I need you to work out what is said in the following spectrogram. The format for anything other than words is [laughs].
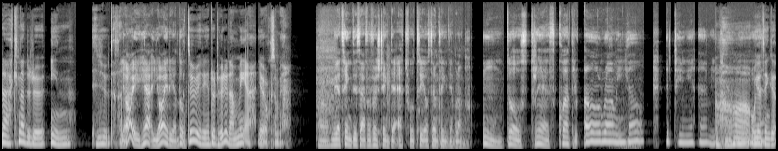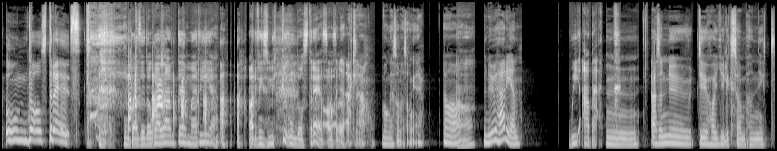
Räknade du in i ljudet? eller? Jag är, jag är redo. Du är redo, du är redan med. Jag är också med. Ja, men jag tänkte så här, för först tänkte jag ett, två, tre och sen tänkte jag bara un, dos, tres, cuatro, oh Romeo. Aha, och jag tänker un, dos, tres. [laughs] Un paso do palante Maria. Ja, det finns mycket un, dos, tres Ja, alltså. jäklar. Många sådana sånger. Ja, Ja. men nu är vi här igen. We are back. Mm. Alltså nu, du har ju liksom hunnit...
